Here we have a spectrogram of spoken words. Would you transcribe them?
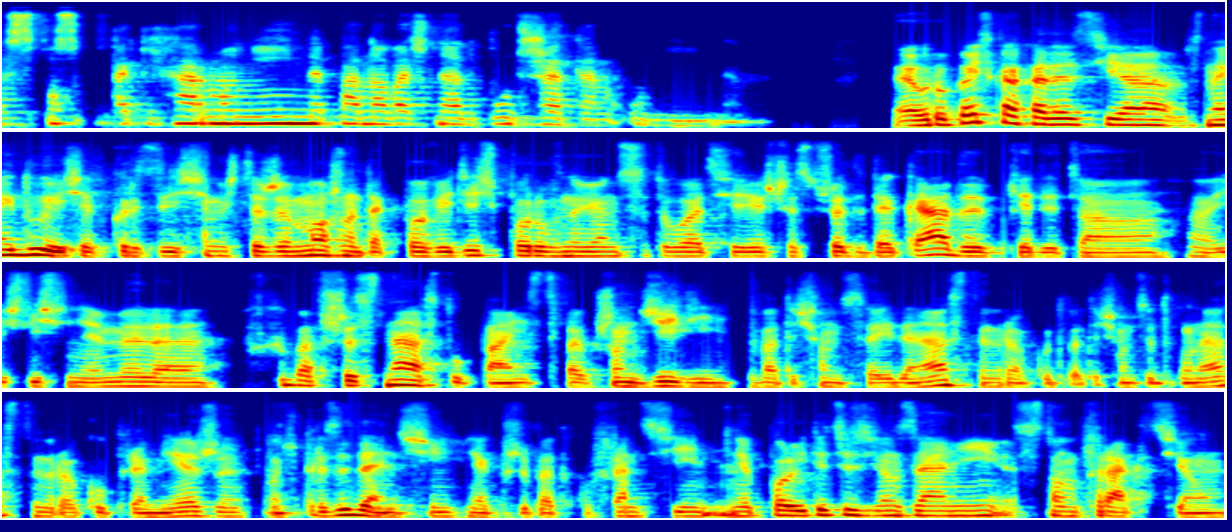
w sposób taki harmonijny panować nad budżetem unijnym. Europejska kadencja znajduje się w kryzysie. Myślę, że można tak powiedzieć, porównując sytuację jeszcze sprzed dekady, kiedy to, no, jeśli się nie mylę, chyba w 16 państwach rządzili w 2011 roku, 2012 roku premierzy bądź prezydenci, jak w przypadku Francji, politycy związani z tą frakcją,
